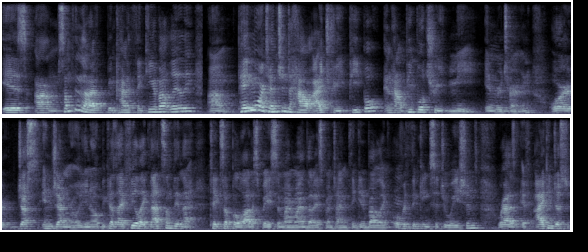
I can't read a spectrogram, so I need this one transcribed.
is um, something that I've been kind of thinking about lately. Um, paying more attention to how I treat people and how people treat me in return, or just in general, you know, because I feel like that's something that takes up a lot of space in my mind that I spend time thinking about, like overthinking situations. Whereas if I can just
